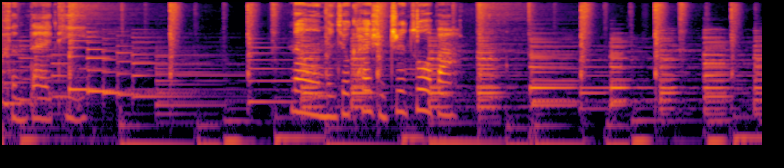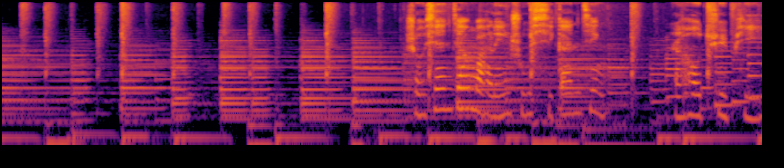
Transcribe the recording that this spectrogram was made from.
粉代替。那我们就开始制作吧。首先将马铃薯洗干净，然后去皮。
